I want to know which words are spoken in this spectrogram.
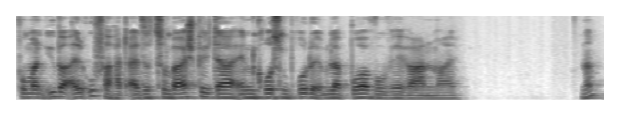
wo man überall Ufer hat. Also zum Beispiel da in Großen Bruder im Labor, wo wir waren mal. Ne?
